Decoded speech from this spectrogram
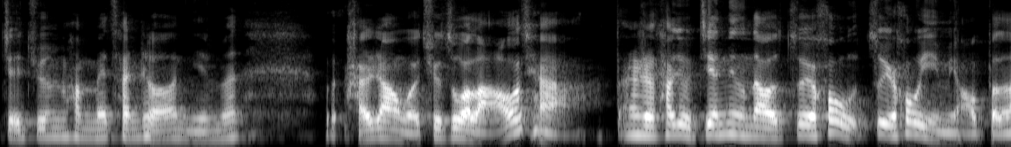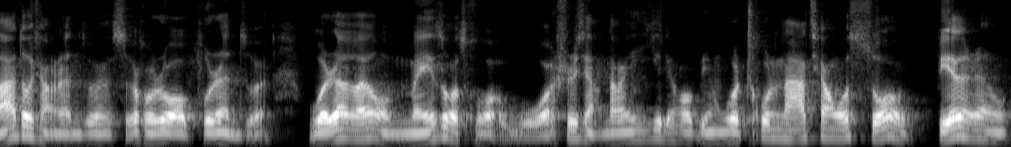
这军还没参成，你们还让我去坐牢去？但是他就坚定到最后最后一秒，本来都想认罪，随后说我不认罪，我认为我没做错，我是想当医疗兵，我除了拿枪，我所有别的任务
